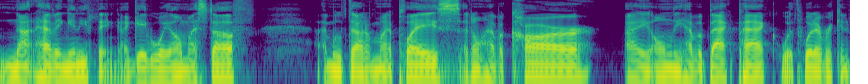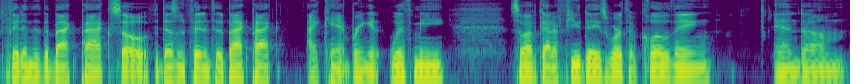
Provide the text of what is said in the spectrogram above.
not having anything. I gave away all my stuff. I moved out of my place. I don't have a car. I only have a backpack with whatever can fit into the backpack. So if it doesn't fit into the backpack, I can't bring it with me. So I've got a few days worth of clothing and um,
